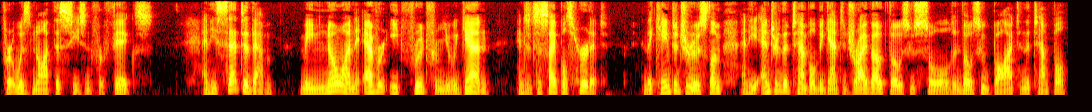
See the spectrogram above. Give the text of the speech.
for it was not the season for figs. And he said to them, May no one ever eat fruit from you again. And his disciples heard it. And they came to Jerusalem, and he entered the temple, began to drive out those who sold and those who bought in the temple,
